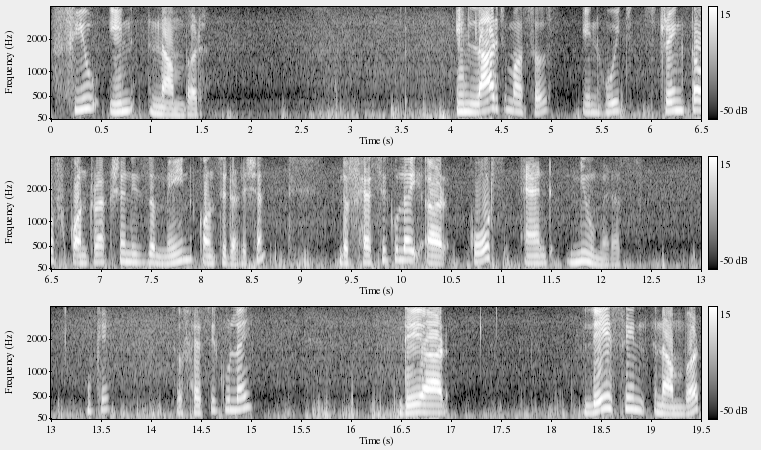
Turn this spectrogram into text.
few in number. In large muscles in which strength of contraction is the main consideration, the fasciculi are coarse and numerous. Okay, so fasciculi they are less in number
